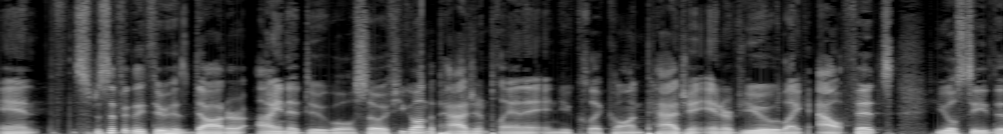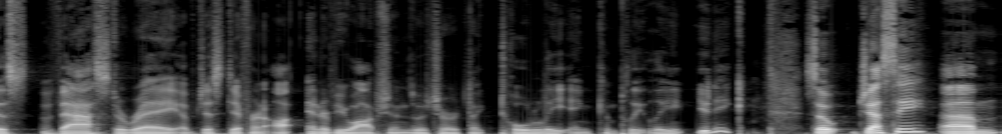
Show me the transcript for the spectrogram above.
and specifically through his daughter Ieena Duggal. So if you go on the Pageant Planet and you click on Pageant Interview like outfits, you'll see this vast array of just different interview options, which are like totally and completely unique. So Jesse, Um,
